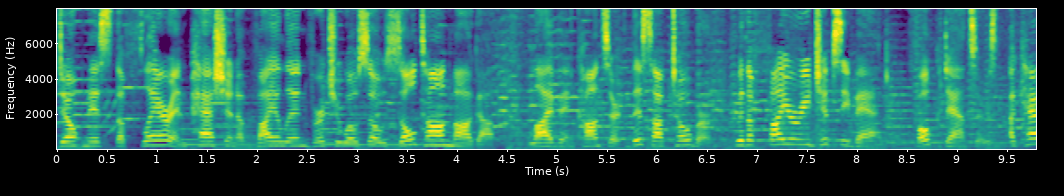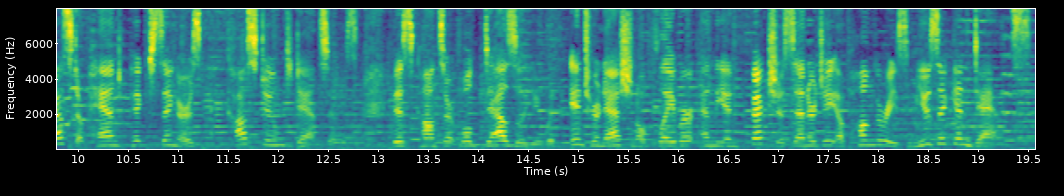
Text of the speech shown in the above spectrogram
Don't miss the flair and passion of violin virtuoso Zoltan Maga, live in concert this October with a fiery gypsy band, folk dancers, a cast of hand picked singers, and costumed dancers. This concert will dazzle you with international flavor and the infectious energy of Hungary's music and dance.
